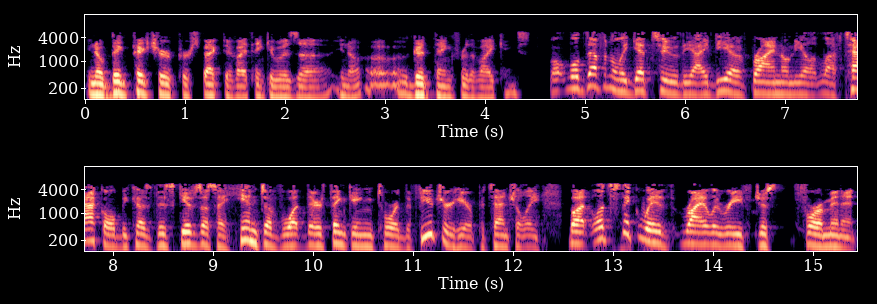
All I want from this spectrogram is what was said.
you know, big picture perspective, I think it was a you know a good thing for the Vikings. Well, we'll definitely get to the idea of Brian O'Neill at left tackle because this gives us a hint of what they're thinking toward the future here potentially. But let's stick with Riley Reiff just for a minute.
